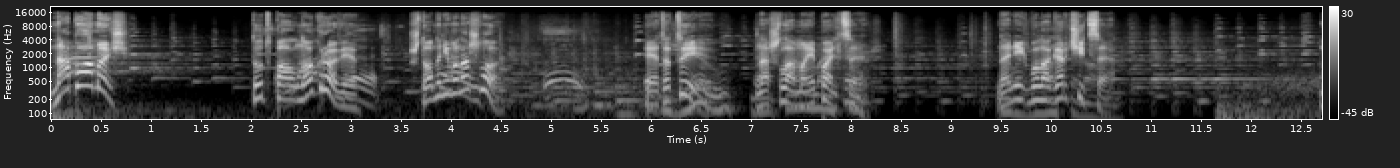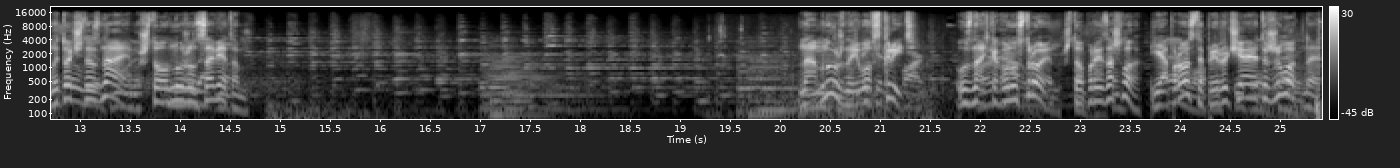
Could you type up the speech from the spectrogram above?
На помощь! Тут полно крови. Что на него нашло? Это ты нашла мои пальцы. На них была горчица. Мы точно знаем, что он нужен советом. Нам нужно его вскрыть. Узнать, как он устроен, что произошло. Я просто приручаю это животное.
